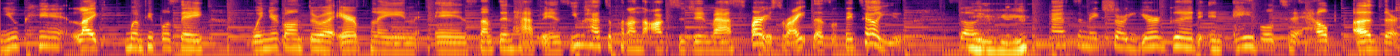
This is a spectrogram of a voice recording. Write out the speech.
you can't, like when people say, when you're going through an airplane and something happens, you have to put on the oxygen mask first, right? That's what they tell you. So mm-hmm. you have to make sure you're good and able to help others.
